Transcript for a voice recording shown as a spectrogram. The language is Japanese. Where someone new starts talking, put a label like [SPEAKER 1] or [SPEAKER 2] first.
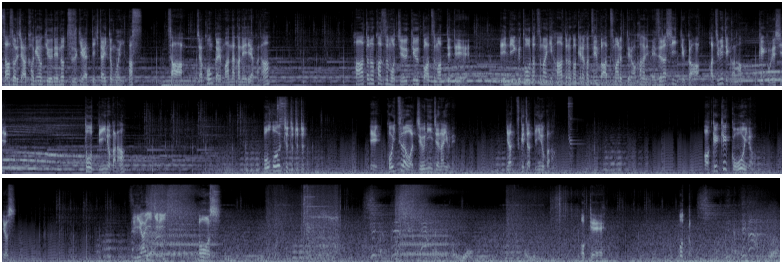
[SPEAKER 1] さあそれじゃあ影の宮殿の続きをやっていきたいと思います。さあじゃあ今回真ん中のエリアかな。ハートの数も19個集まっててエンディング到達前にハートのかけらが全部集まるっていうのはかなり珍しいっていうか初めてかな。結構嬉しい。通っていいのかな？おおちょちょちょちょ。えこいつらは住人じゃないよね。やっつけちゃっていいのかな？あけ結構多いな。よし。居合切り。よし。オッケー。おっと。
